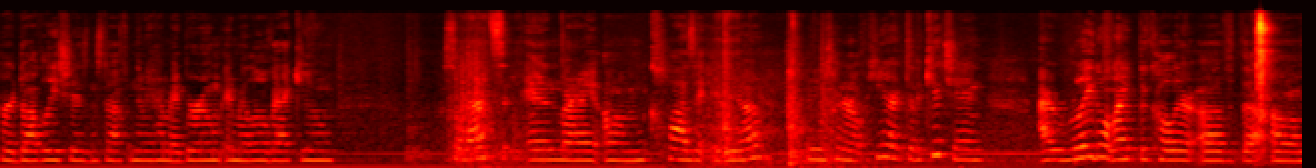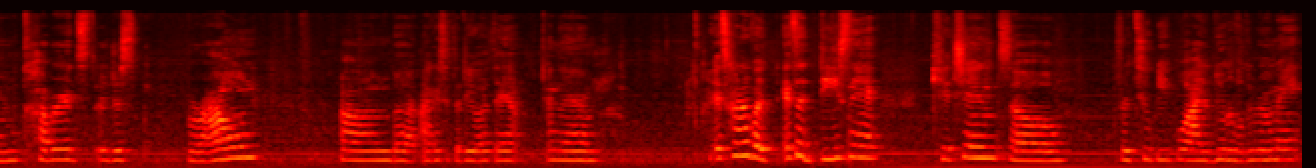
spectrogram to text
her dog leashes and stuff. And then we have my broom and my little vacuum. So that's in my um, closet area. And you turn it over here to the kitchen. I really don't like the color of the um, cupboards. They're just brown. Um, but I guess I have to deal with it. And then it's kind of a, it's a decent kitchen. So for two people, I do live with a roommate.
